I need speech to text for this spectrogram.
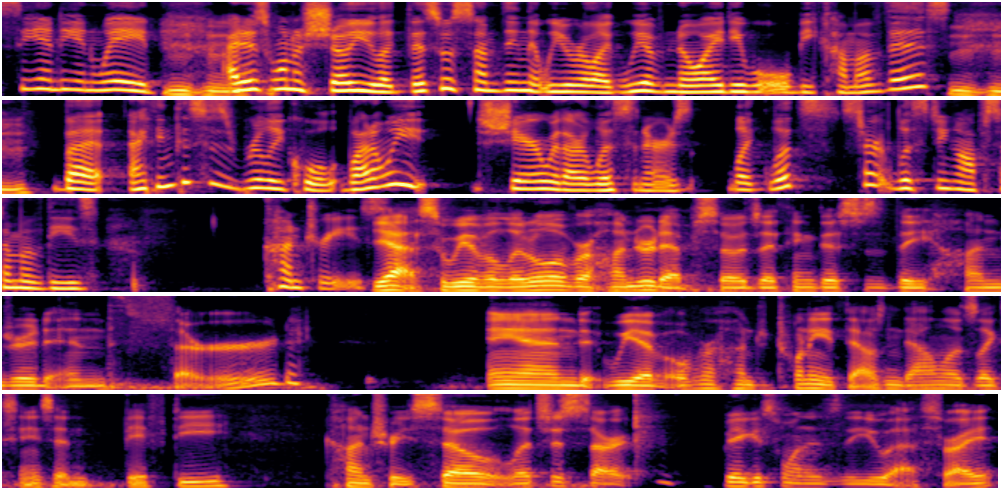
Sandy and Wade. Mhm. I just want to show you like this was something that we were like we have no idea what will become of this, Mhm. but I think this is really cool. Why don't we share with our listeners like let's start listing off some of these countries. Yeah, so we have a little over 100 episodes. I think this is the 103rd. And we have over 128,000 downloads, like Sandy said, in 50 countries. So let's just start. Biggest one is the US, right?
